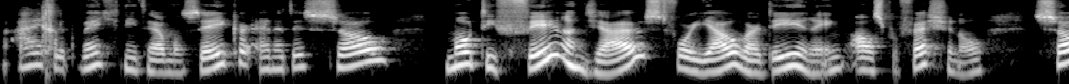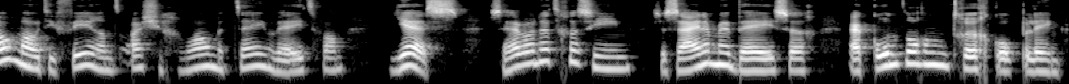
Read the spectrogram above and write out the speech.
Maar eigenlijk weet je het niet helemaal zeker. En het is zo motiverend juist voor jouw waardering als professional. Zo motiverend als je gewoon meteen weet van yes, ze hebben het gezien, ze zijn ermee bezig, er komt nog een terugkoppeling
